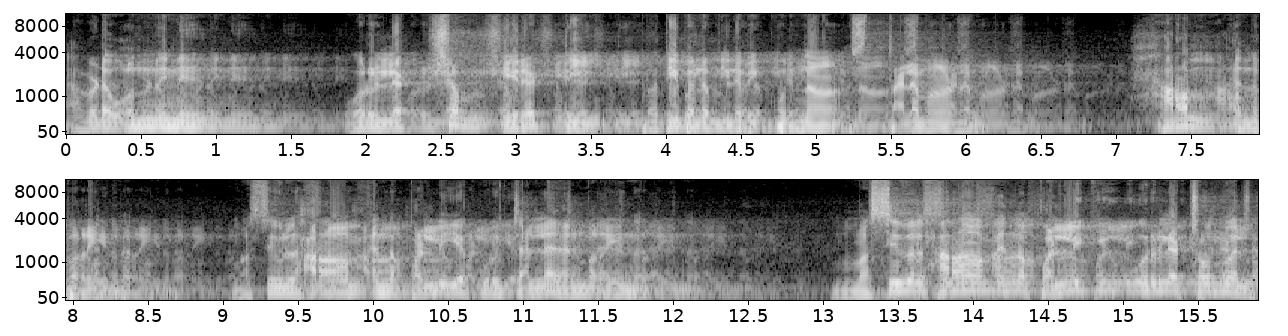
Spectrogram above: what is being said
അവിടെ ഒന്നിന് ഒരു ലക്ഷം ഇരട്ടി പ്രതിഫലം ലഭിക്കുന്ന സ്ഥലമാണ് ഹറം എന്ന് പറയുന്നത്. മസീദുൽ ഹറാം എന്ന പള്ളിയെ കുറിച്ചല്ല ഞാൻ പറയുന്നത്. മസീദുൽ ഹറാം എന്ന പള്ളിക്ക് ഒരു ലക്ഷം ലക്ഷമൊന്നുമല്ല.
